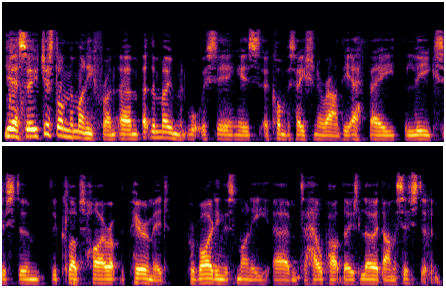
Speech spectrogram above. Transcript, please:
Yeah, so just on the money front, um, at the moment what we're seeing is a conversation around the FA, the league system, the clubs higher up the pyramid providing this money um, to help out those lower down the system.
